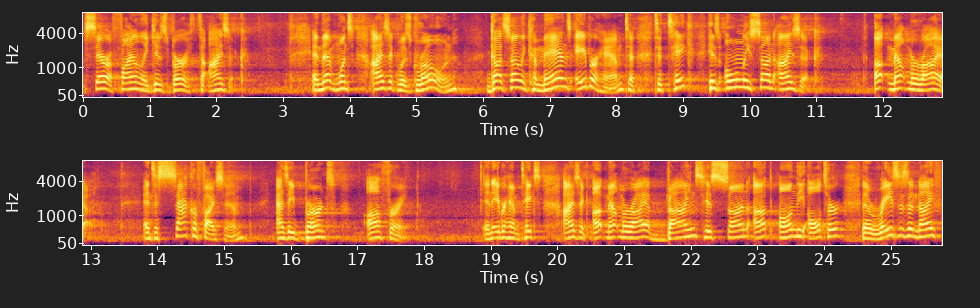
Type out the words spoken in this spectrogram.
Sarah finally gives birth to Isaac. And then once Isaac was grown, God suddenly commands Abraham to, to take his only son Isaac up Mount Moriah and to sacrifice him as a burnt offering. And Abraham takes Isaac up Mount Moriah, binds his son up on the altar, then raises a knife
